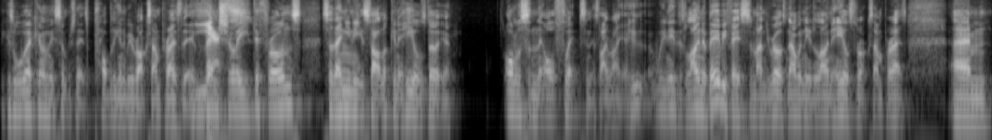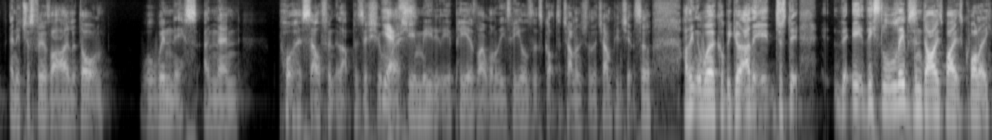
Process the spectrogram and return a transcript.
because we're working on the assumption that it's probably going to be Roxanne Perez that eventually Yes. dethrones. So then you need to start looking at heels, don't you? All of a sudden it all flips and it's like, right, who we need this line of baby faces, Mandy Rose. Now we need a line of heels for Roxanne Perez. Um, and it just feels like Isla Dawn will win this and then put herself into that position where she immediately appears like one of these heels that's got to challenge for the championship. So I think the work will be good. I think it just it, it, this lives and dies by its quality.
